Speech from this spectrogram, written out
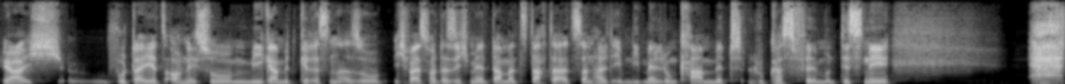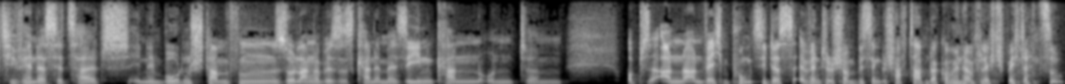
Ja, ich äh, wurde da jetzt auch nicht so mega mitgerissen. Also ich weiß noch, dass ich mir damals dachte, als dann halt eben die Meldung kam mit Lucasfilm und Disney, die werden das jetzt halt in den Boden stampfen, solange bis es keiner mehr sehen kann. Und ähm, ob an, an welchem Punkt sie das eventuell schon ein bisschen geschafft haben, da kommen wir dann vielleicht später zu.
